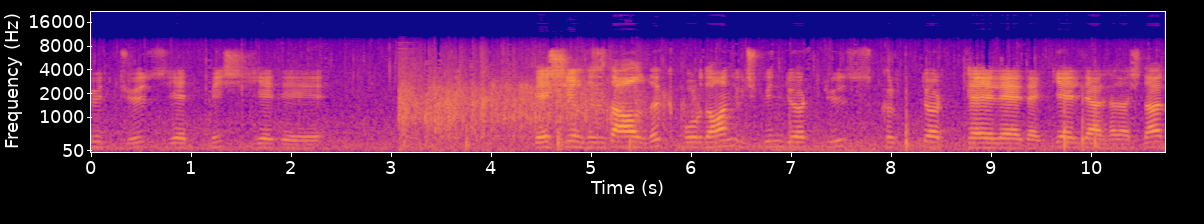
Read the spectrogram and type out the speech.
377 5 yıldızı da aldık. Buradan 3444 TL'de geldi arkadaşlar.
